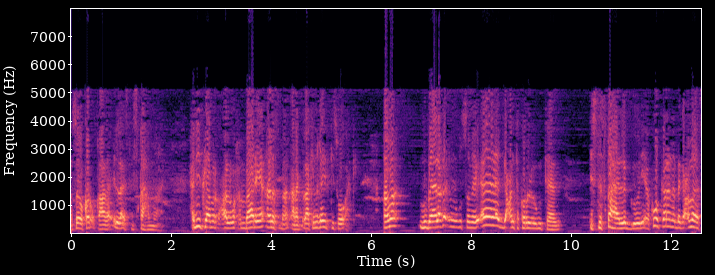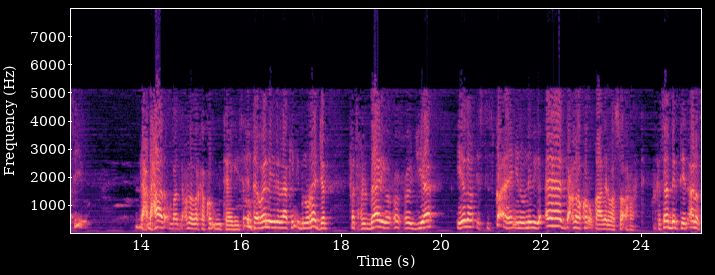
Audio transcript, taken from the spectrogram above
isagoo kor u qaadayo ilaa istisqaha maaha xadiidkaa marka waxaa lagu xambaarayaa anas baan arag laakiin keyrkiis wau arkay. Ama mubaalaqa in lagu sameeyo aad gacanta kor loogu taago. Istisqaha la gooni ah kuwa kalena da gacmaha si dhexdhexaada unbaad gacmaha markaa kor ugu taagaysa. Intaa waa la yidhi laakiin ibnu rajab fatxulbaariga wuxuu xoojiyaa iyadoo istisqa ahayn inuu nebiga aad gacmaha kor u qaadana waa soo aroortay. Marka saa darteed anas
